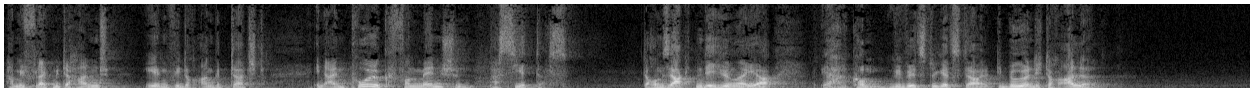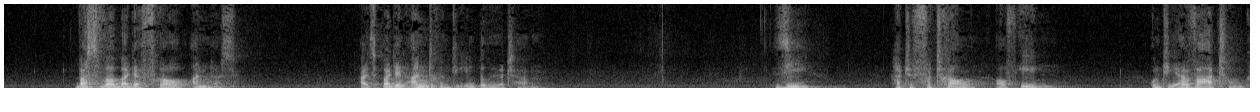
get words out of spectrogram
haben ihn vielleicht mit der Hand irgendwie doch angetatscht. In einem Pulk von Menschen passiert das. Darum sagten die Jünger ja, ja komm, wie willst du jetzt da, die berühren dich doch alle. Was war bei der Frau anders als bei den anderen, die ihn berührt haben? Sie hatte Vertrauen auf ihn und die Erwartung,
